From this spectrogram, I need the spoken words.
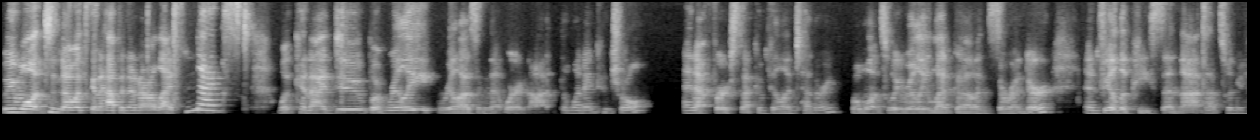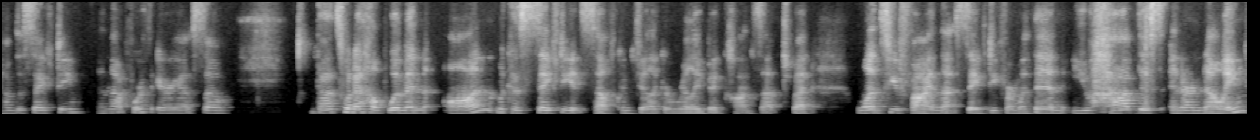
we want to know what's going to happen in our life next. What can I do? But really realizing that we're not the one in control and at first, that can feel untethering. But once we really let go and surrender and feel the peace in that, that's when you have the safety in that fourth area. So, that's what I help women on because safety itself can feel like a really big concept. But once you find that safety from within, you have this inner knowing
